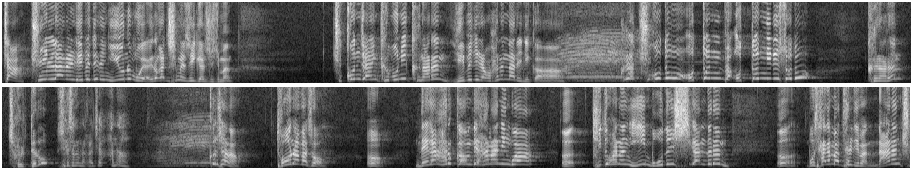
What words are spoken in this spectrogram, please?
자, 주일날을 예배드리는 이유는 뭐야? 여러 가지 측면에서 얘기할 수 있지만 주권자인 그분이 그날은 예배드리라고 하는 날이니까. 그래 죽어도 어떤 어떤 일이 있어도 그날은 절대로 세상 나가지 않아. 그렇잖아. 더 나가서 어, 내가 하루 가운데 하나님과 어, 기도하는 이 모든 시간들은 어, 뭐 사람마다 틀리지만 나는 주,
